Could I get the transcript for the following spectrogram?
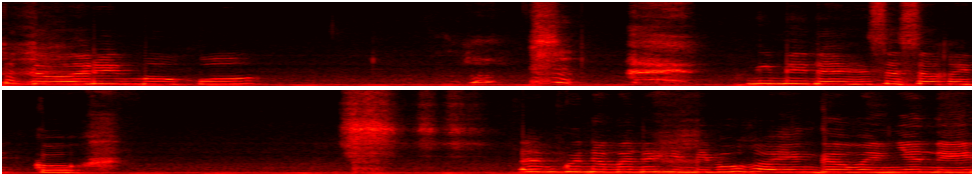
Patawarin mo ko. Hindi dahil sa sakit ko. Alam ko naman na hindi mo kayang gawin yan eh.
